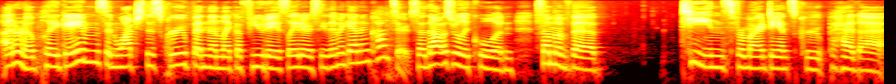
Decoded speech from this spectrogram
I don't know play games and watch this group, and then like a few days later see them again in concert. So that was really cool, and some of the teens from our dance group had uh,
